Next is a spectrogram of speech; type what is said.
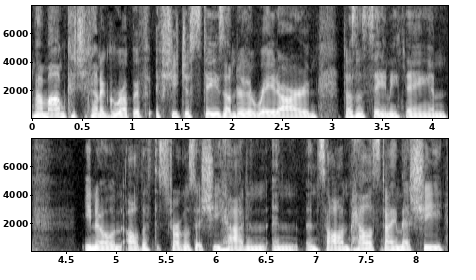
my mom, because she kind of grew up if, if she just stays under the radar and doesn't say anything, and you know, and all the th- struggles that she had and, and and saw in Palestine, that she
